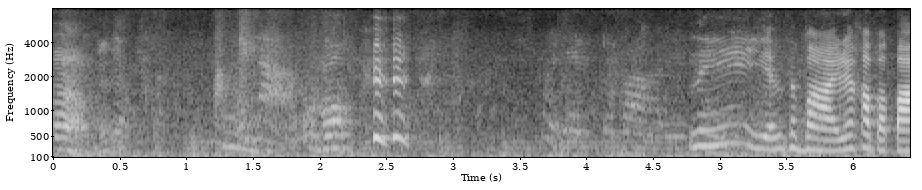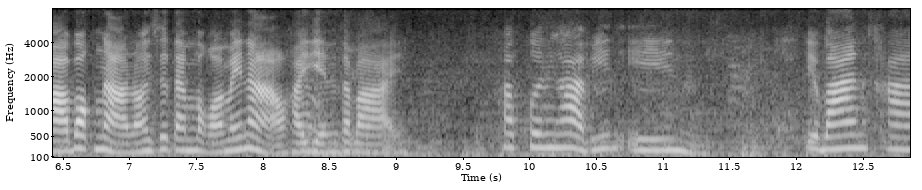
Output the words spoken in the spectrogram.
หนาวไหมเนี่ยโอ้โหนี่เย็นสบายด้วยค่ะป๊าป๊าบอกหนาวน้องเชอร์แตมบอกว่าไม่หนาวค่ะ เย็นสบาย ขอบคุณค่ะพี่อิน อยู่บ้านค่ะ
